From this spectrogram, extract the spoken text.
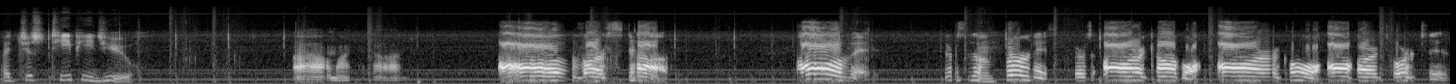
I just TP'd you. Oh my god. All of our stuff. All of it. There's the Um. furnace. There's our cobble, our coal, all our torches.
